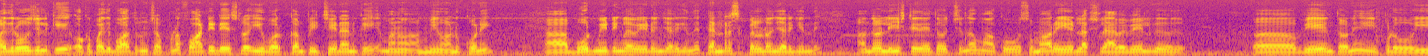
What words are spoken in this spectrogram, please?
పది రోజులకి ఒక పది బాత్రూమ్ చొప్పున ఫార్టీ డేస్లో ఈ వర్క్ కంప్లీట్ చేయడానికి మనం మేము అనుకొని బోర్డ్ మీటింగ్లో వేయడం జరిగింది టెండర్స్కి పిలవడం జరిగింది. అందులో లీస్ట్ ఏదైతే వచ్చిందో మాకు సుమారు ఏడు లక్షల యాభై వేలు వ్యయంతో ఇప్పుడు ఈ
